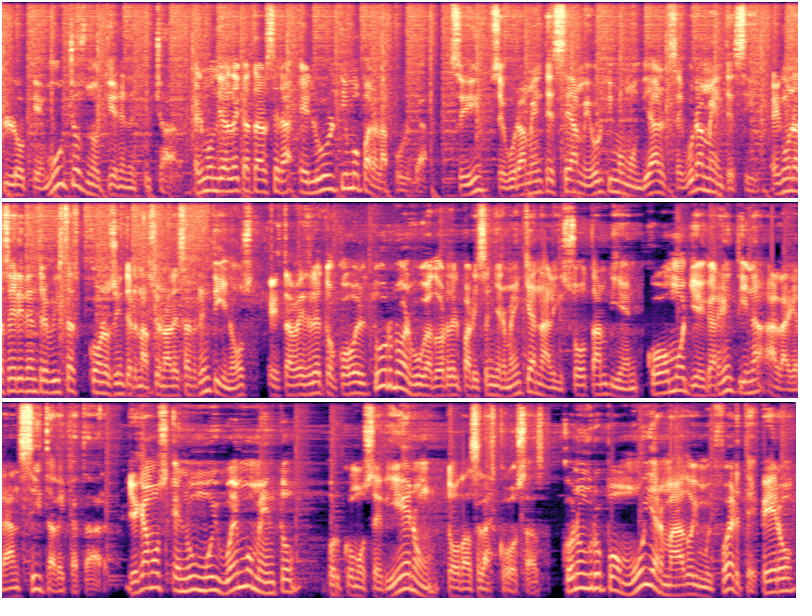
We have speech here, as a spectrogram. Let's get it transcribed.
lo que muchos no quieren escuchar. El Mundial de Qatar será el último para la pulga. Sí, seguramente sea mi último Mundial, seguramente sí en una serie de entrevistas con los internacionales argentinos. Esta vez le tocó el turno al jugador del Paris Saint Germain que analizó también cómo llega Argentina a la gran cita de Qatar. Llegamos en un muy buen momento por cómo se dieron todas las cosas con un grupo muy armado y muy fuerte, pero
